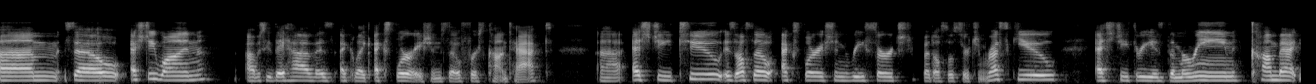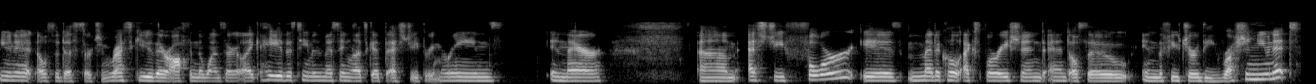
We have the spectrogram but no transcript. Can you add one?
Um, so SG1, obviously they have as like exploration, so first contact. Uh, SG2 is also exploration research, but also search and rescue. SG3 is the Marine combat unit, also does search and rescue. They're often the ones that are like, hey, this team is missing, let's get the SG3 Marines in there. Um, SG4 is medical exploration and also in the future the Russian unit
